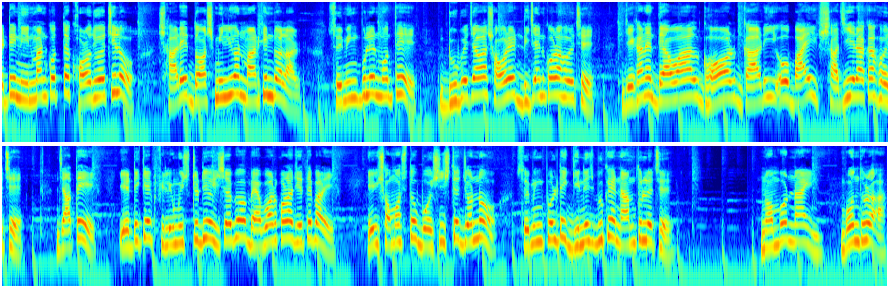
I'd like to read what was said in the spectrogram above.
এটি নির্মাণ করতে খরচ হয়েছিল সাড়ে দশ মিলিয়ন মার্কিন ডলার। সুইমিং পুলের মধ্যে ডুবে যাওয়া শহরের ডিজাইন করা হয়েছে, যেখানে দেওয়াল, ঘর, গাড়ি ও বাইক সাজিয়ে রাখা হয়েছে, যাতে এটিকে ফিল্ম স্টুডিও হিসেবেও ব্যবহার করা যেতে পারে। এই সমস্ত বৈশিষ্ট্যের জন্য সুইমিং পুলটি গিনেস বুকে নাম তুলেছে। নম্বর নাইন বন্ধুরা,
